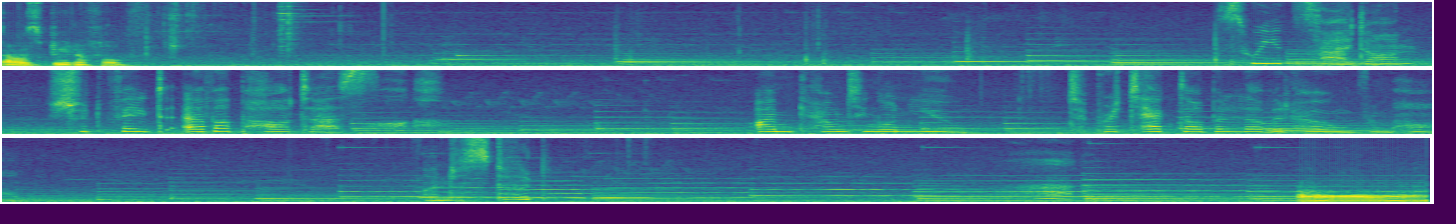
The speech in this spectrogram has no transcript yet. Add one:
That was beautiful. Should fate ever part us, I'm counting on you to protect our beloved home from harm. Understood? Aww.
